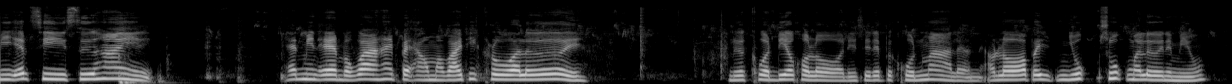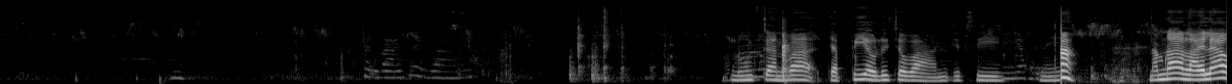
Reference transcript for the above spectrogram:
มีเอฟซีซื้อให้ แอดมินแอนบอกว่าให้ไปเอามาไว้ที่ครัวเลย เหลือขวดเดียวขอรอนี่สิได้ไปค้นมาแล้วเอาล้อไปยุกซุกมาเลยเนี่ยมิวลุ้นกันว่าจะเปรี้ยวหรือจะหวานเอฟซีนี่อะน้ำหน้าไหลแล้ว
